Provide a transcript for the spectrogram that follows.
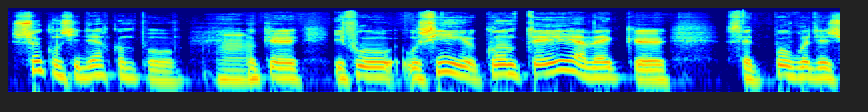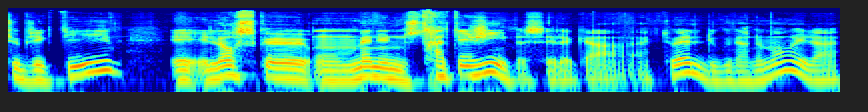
se considèrent comme pauvres. Mmh. Donc euh, il faut aussi compter avec euh, cette pauvreté subjective, et, et lorsque on mène une stratégie, que c'est le cas actuel du gouvernement, il, a,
